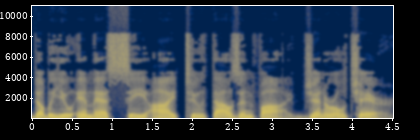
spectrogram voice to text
WMSCI 2005 General Chair,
